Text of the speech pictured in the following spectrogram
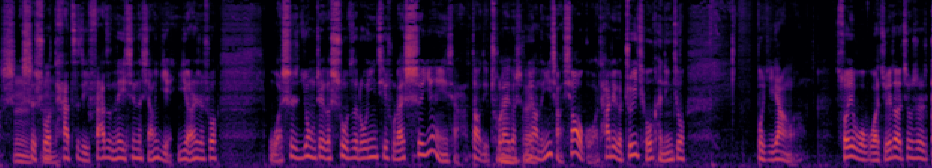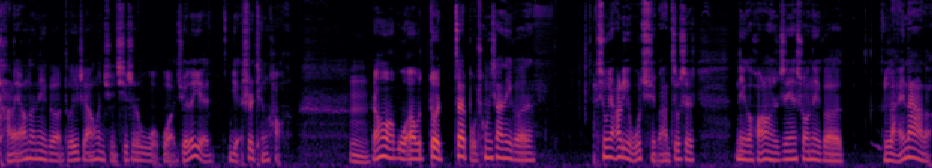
是是说他自己发自内心的想演绎，而且说我是用这个数字录音技术来试验一下，到底出来一个什么样的音响效果。他这个追求肯定就不一样了。所以，我我觉得就是卡莱扬的那个德意志安魂曲，其实我我觉得也也是挺好的。嗯，然后我对再补充一下那个匈牙利舞曲吧，就是那个黄老师之前说那个莱纳的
